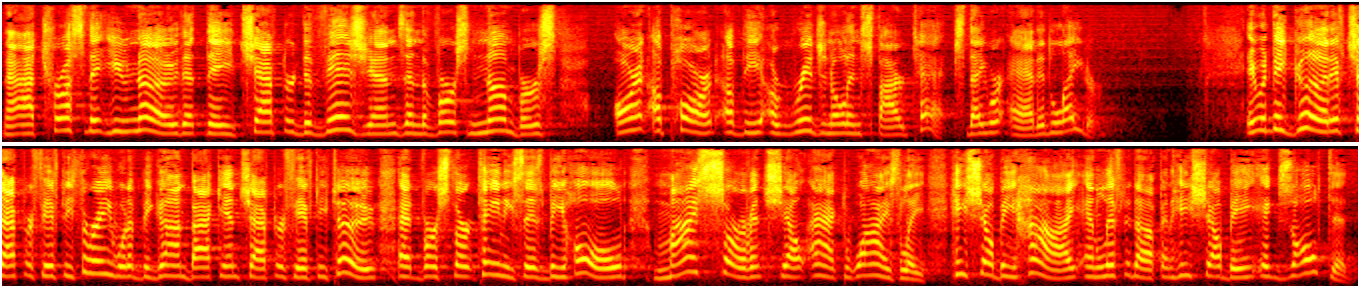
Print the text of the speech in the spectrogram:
Now, I trust that you know that the chapter divisions and the verse numbers aren't a part of the original inspired text, they were added later. It would be good if chapter 53 would have begun back in chapter 52. At verse 13, he says, Behold, my servant shall act wisely. He shall be high and lifted up, and he shall be exalted.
